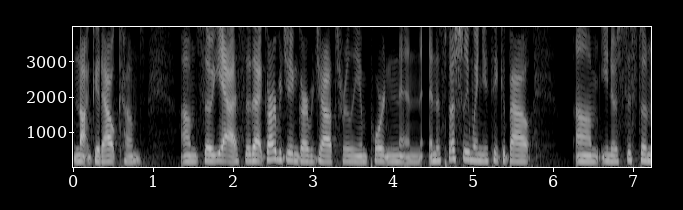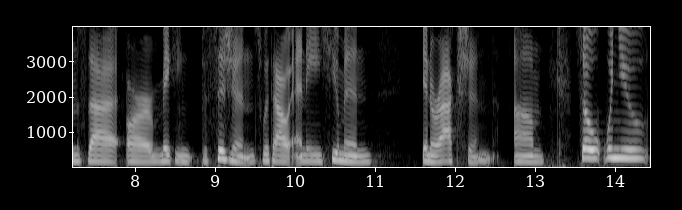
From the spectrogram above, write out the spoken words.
not good outcomes. Um, so yeah so that garbage in garbage out is really important. And and especially when you think about um, you know systems that are making decisions without any human interaction um, so when you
